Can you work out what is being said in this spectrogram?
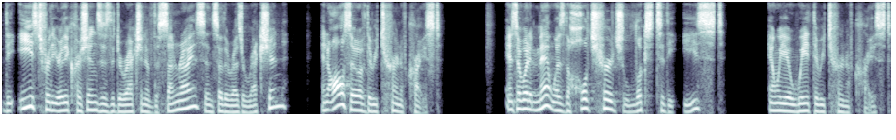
the east for the early Christians is the direction of the sunrise, and so the resurrection, and also of the return of Christ. And so what it meant was the whole church looks to the east and we await the return of Christ.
